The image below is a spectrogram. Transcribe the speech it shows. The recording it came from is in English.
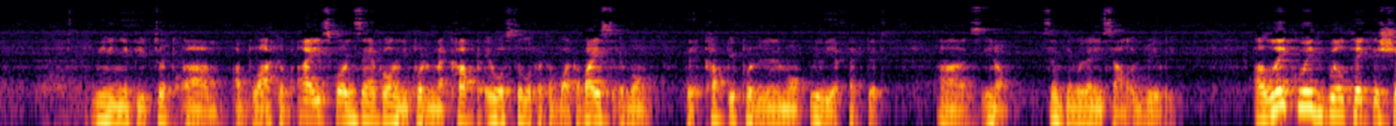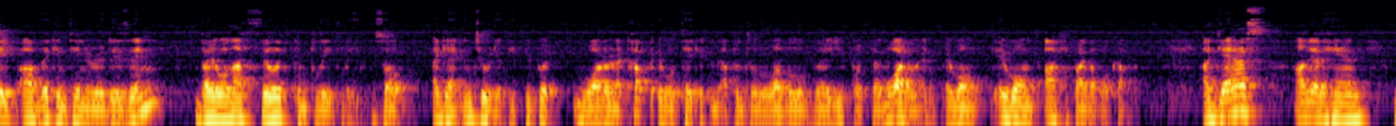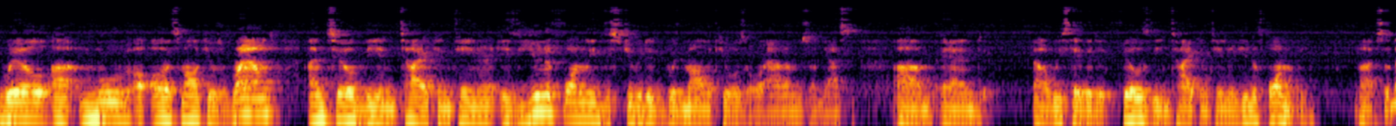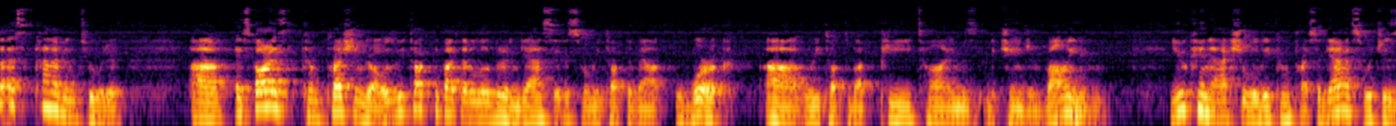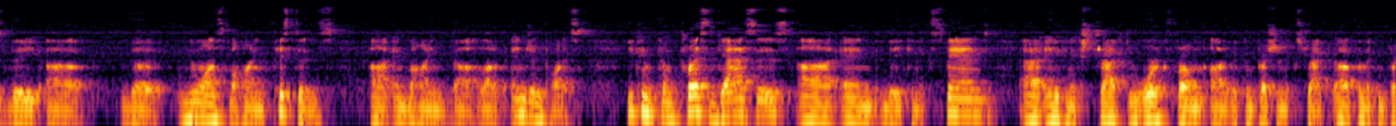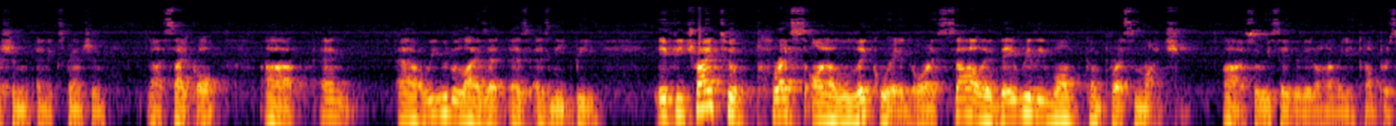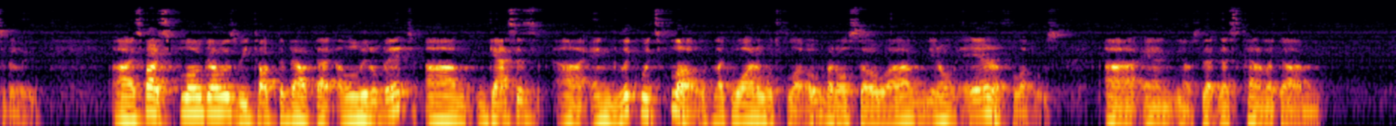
Meaning if you took um, a block of ice, for example, and you put it in a cup, it will still look like a block of ice. It won't, the cup you put it in won't really affect it. Uh, you know, same thing with any solid, really. A liquid will take the shape of the container it is in, but it will not fill it completely. So again, intuitive. If you put water in a cup, it will take it up until the level that you put the water in. It won't, it won't occupy the whole cup. A gas, on the other hand, will uh, move all its molecules around until the entire container is uniformly distributed with molecules or atoms or gas. Um, and uh, we say that it fills the entire container uniformly. Uh, so that's kind of intuitive. Uh, as far as compression goes, we talked about that a little bit in gases when we talked about work. Uh, we talked about P times the change in volume. You can actually compress a gas, which is the uh, the nuance behind pistons uh, and behind uh, a lot of engine parts. You can compress gases uh, and they can expand, and you can extract work from the compression extract from the compression and expansion cycle. and uh, we utilize that as, as need be. If you try to press on a liquid or a solid, they really won't compress much. Uh, so we say that they don't have any compressibility. Uh, as far as flow goes, we talked about that a little bit. Um, gases uh, and liquids flow, like water would flow, but also um, you know air flows, uh, and you know so that, that's kind of like um,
